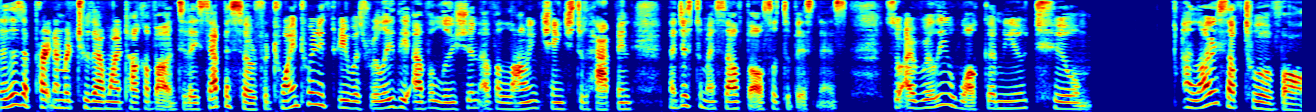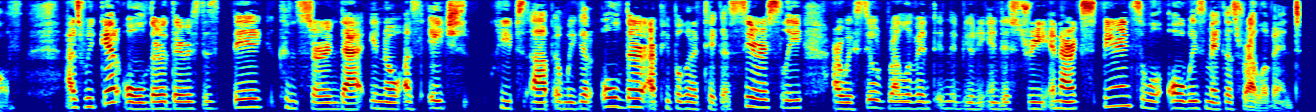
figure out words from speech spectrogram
this is a part number two that I want to talk about in today's episode. For 2023 was really the evolution of allowing change to happen, not just to myself, but also to business. So I really welcome you to allow yourself to evolve. As we get older, there is this big concern that, you know, as age creeps up and we get older, are people going to take us seriously? Are we still relevant in the beauty industry? And our experience will always make us relevant.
